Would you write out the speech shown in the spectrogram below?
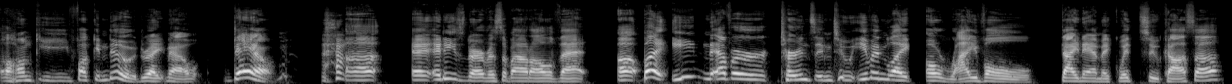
a hunky fucking dude right now. Damn. uh, and, and he's nervous about all of that. Uh, but he never turns into even like a rival dynamic with Tsukasa.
